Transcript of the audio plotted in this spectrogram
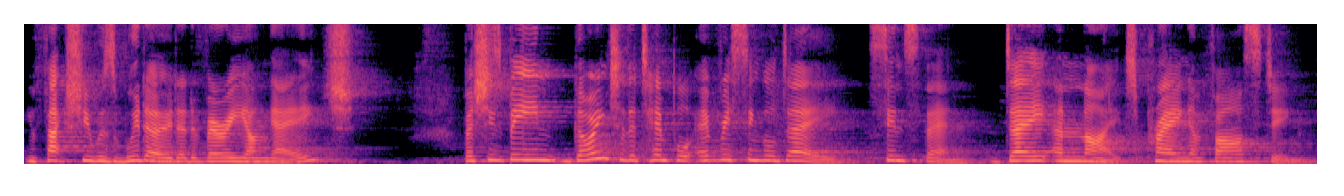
In fact, she was widowed at a very young age. But she's been going to the temple every single day since then, day and night, praying and fasting.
